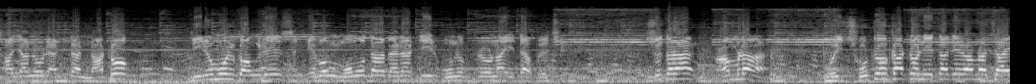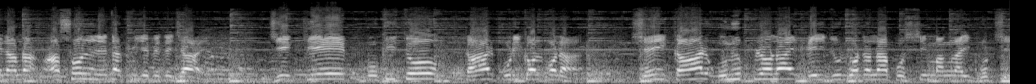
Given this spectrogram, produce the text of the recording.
সাজানোর একটা নাটক তৃণমূল কংগ্রেস এবং মমতা ব্যানার্জির অনুপ্রেরণা এটা হয়েছে। সুতরাং আমরা ওই ছোটোখাটো নেতাদের আমরা চাই না, আমরা আসল নেতা খুঁজে পেতে চাই যে কে প্রকৃত, কার পরিকল্পনা সেই কার অনুপ্রেরণায় এই দুর্ঘটনা পশ্চিমবাংলায় ঘটছে?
